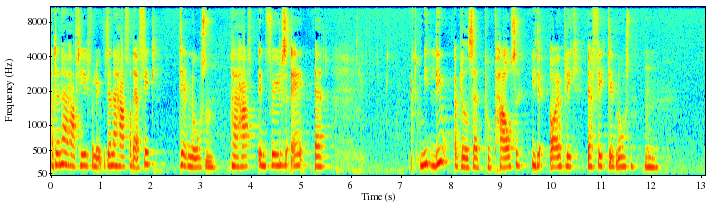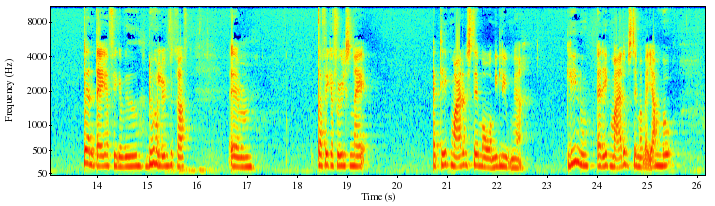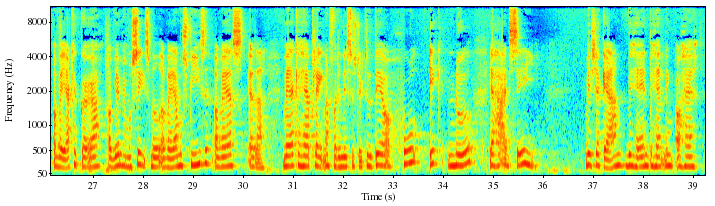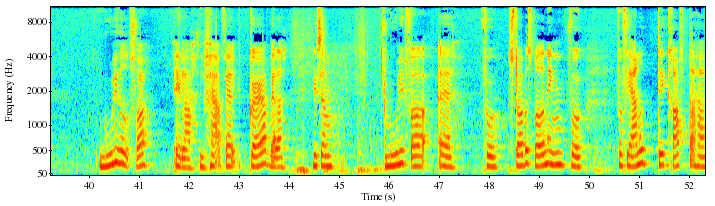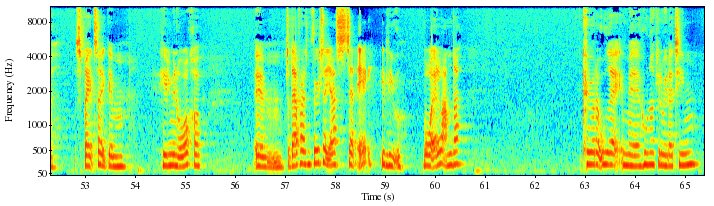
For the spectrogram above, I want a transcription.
og den har jeg haft hele forløbet, den har jeg haft fra da jeg fik diagnosen, har jeg haft en følelse af, at mit liv er blevet sat på pause i det øjeblik, jeg fik diagnosen. Mm. Den dag, jeg fik at vide, du har lymfekræft, øhm, der fik jeg følelsen af, at det ikke er mig, der bestemmer over mit liv mere. Lige nu er det ikke mig, der bestemmer, hvad jeg må, og hvad jeg kan gøre, og hvem jeg må ses med, og hvad jeg må spise, og hvad jeg, altså, hvad jeg kan have planer for det næste stykke tid. Det er overhovedet ikke noget, jeg har et se i hvis jeg gerne vil have en behandling og have mulighed for, eller i hvert fald gøre, hvad der ligesom er muligt for at få stoppet spredningen, få, få fjernet det kraft, der har spredt sig igennem hele min overkrop. Øhm, så derfor har jeg sådan en følelse at jeg er sat af i livet, hvor alle andre kører der ud af med 100 km i timen.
